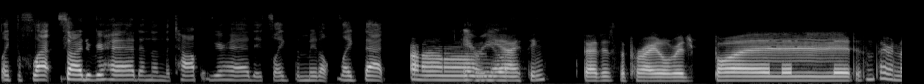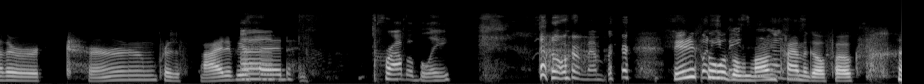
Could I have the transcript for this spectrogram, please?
like the flat side of your head and then the top of your head it's like the middle like that Oh, Area. yeah, I think that is the parietal ridge, but isn't there another term for the side of your Um, head? probably i don't remember Beauty school was a long time ago, folks.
